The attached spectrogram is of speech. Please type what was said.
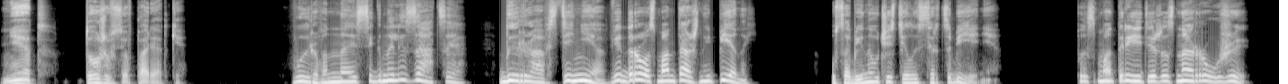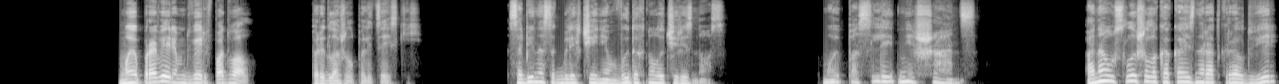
«Нет, тоже все в порядке». «Вырванная сигнализация, дыра в стене, ведро с монтажной пеной». У Сабины участилось сердцебиение. «Посмотрите же снаружи!» «Мы проверим дверь в подвал», — предложил полицейский. Сабина с облегчением выдохнула через нос. «Мой последний шанс». Она услышала, как Айзнер открыл дверь,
